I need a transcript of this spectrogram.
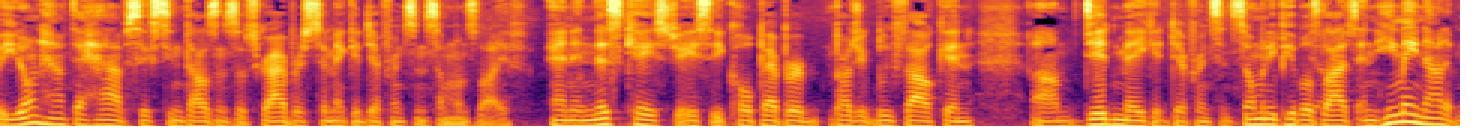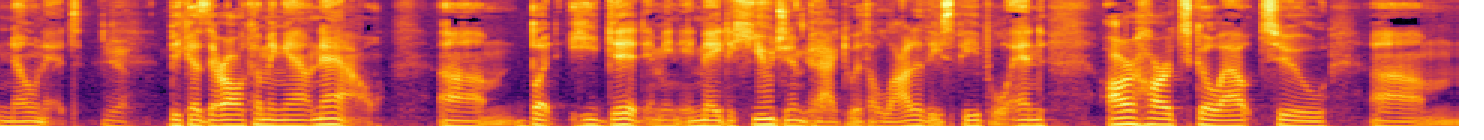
But you don't have to have 16,000 subscribers to make a difference in someone's life. And in this case, JC Culpepper, Project Blue Falcon, um, did make a difference in so many people's lives. And he may not have known it Yeah. because they're all coming out now. Um, but he did. I mean, it made a huge impact with a lot of these people. And our hearts go out to um,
